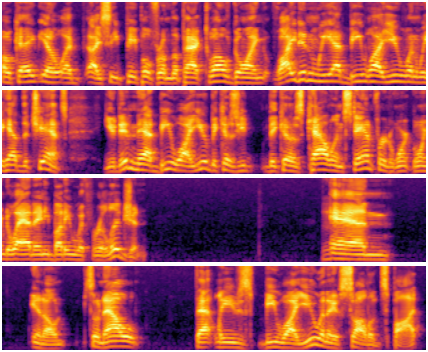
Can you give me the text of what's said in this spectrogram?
okay, you know, I, I see people from the Pac-12 going, "Why didn't we add BYU when we had the chance?" You didn't add BYU because you because Cal and Stanford weren't going to add anybody with religion, hmm. and you know, so now that leaves BYU in a solid spot.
